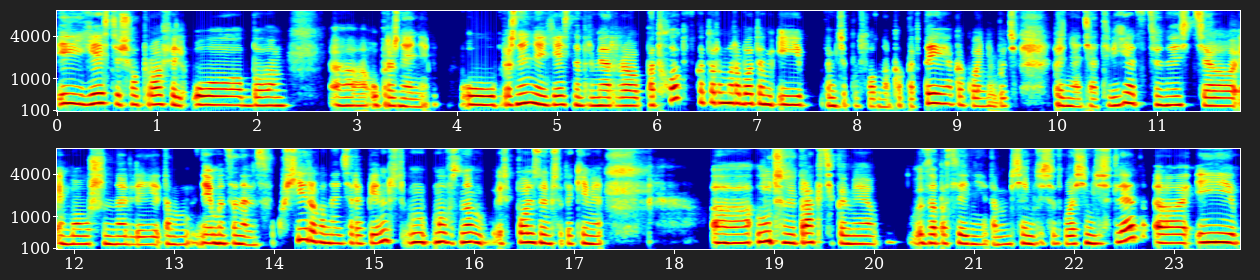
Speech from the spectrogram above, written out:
и есть еще профиль об э, упражнении. У упражнения есть, например, э, подход, в котором мы работаем, и там типа условно КПТ, какое-нибудь принятие ответственности, emotionally, там эмоционально сфокусированная терапия. Ну, то есть мы в основном используемся такими а, лучшими практиками за последние там 70-80 лет а, и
